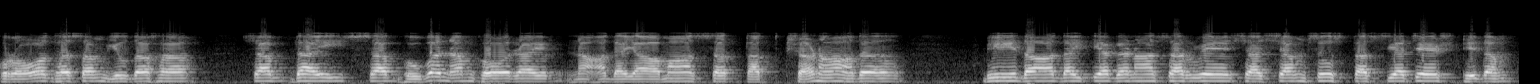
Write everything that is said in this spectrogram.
क्रोधसंयुधः। शब्दैः स भुवनं घोरैर्नादयामास तत्क्षणाद। भीदा दैत्यगणाः सर्वे शशंसुस्तस्य चेष्टितम्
